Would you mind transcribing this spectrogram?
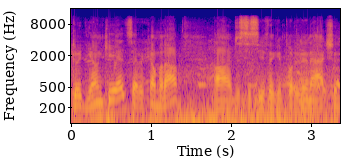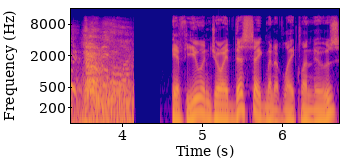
good young kids that are coming up uh, just to see if they can put it in action. If you enjoyed this segment of Lakeland News,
